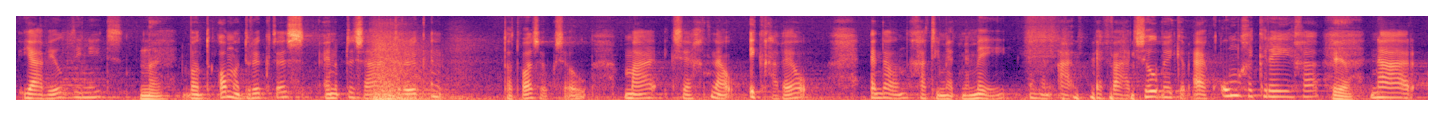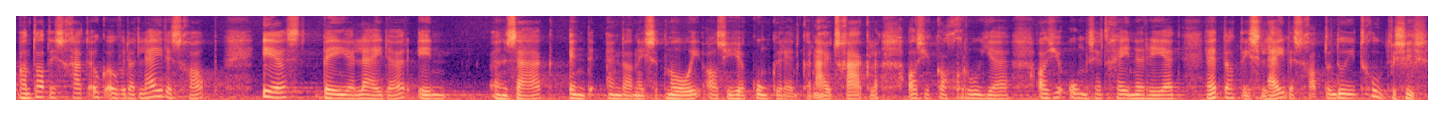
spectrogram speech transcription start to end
jaar wilde die niet, Nee. want allemaal druktes en op de zaak druk. En dat was ook zo. Maar ik zeg, nou, ik ga wel. En dan gaat hij met me mee. En dan ervaar ik zo ben ik hem eigenlijk omgekregen Ja. naar, want dat is, gaat ook over dat leiderschap. Eerst ben je leider in een zaak en, en dan is het mooi als je je concurrent kan uitschakelen, als je kan groeien, als je omzet genereert. Hè, dat is leiderschap, dan doe je het goed. Precies.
